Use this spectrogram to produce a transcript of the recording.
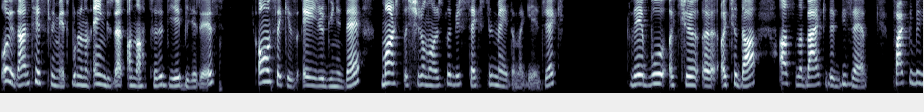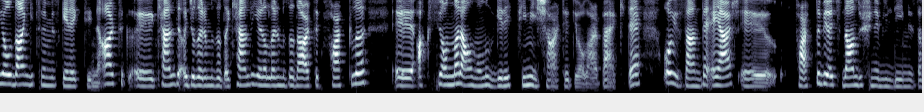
O yüzden teslimiyet buranın en güzel anahtarı diyebiliriz. 18 Eylül günü de Mars'ta Şiron arasında bir sekstil meydana gelecek. Ve bu açı e, açı da aslında belki de bize farklı bir yoldan gitmemiz gerektiğini, artık e, kendi acılarımıza da, kendi yaralarımıza da artık farklı e, aksiyonlar almamız gerektiğini işaret ediyorlar belki de. O yüzden de eğer e, farklı bir açıdan düşünebildiğimizde,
